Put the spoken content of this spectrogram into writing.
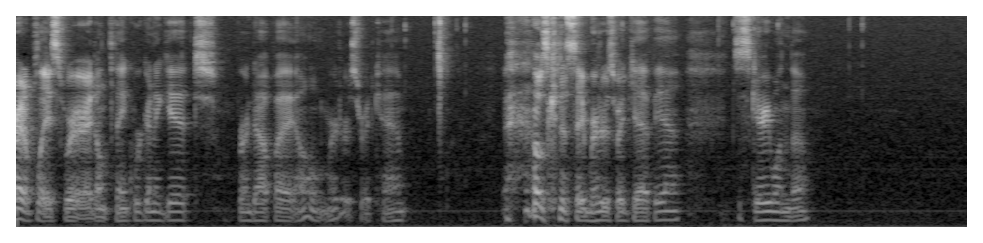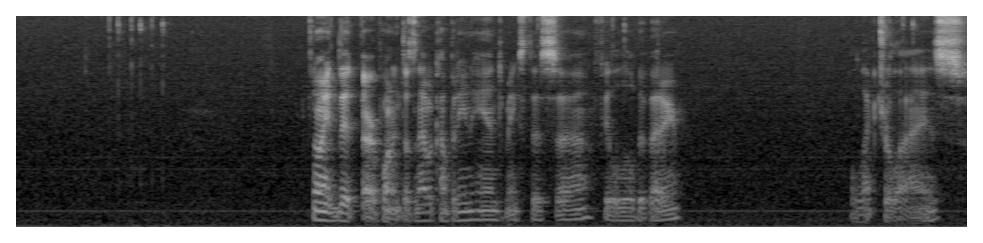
We're at a place where I don't think we're gonna get burned out by oh murderous red cap. I was gonna say murderous red cap, yeah. It's a scary one though. Knowing that our opponent doesn't have a company in hand makes this uh, feel a little bit better. Electrolyze.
